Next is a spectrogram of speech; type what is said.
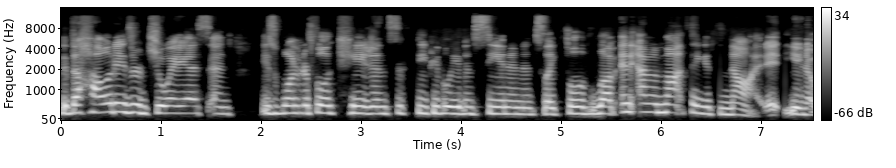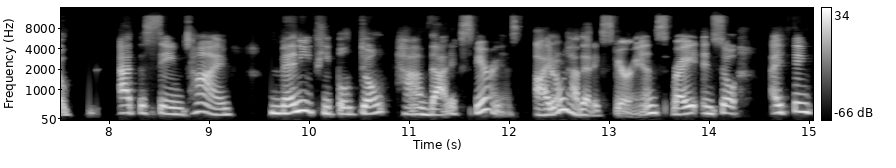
That the holidays are joyous and these wonderful occasions to see people even seen and it's like full of love. And, and I'm not saying it's not. It, you know, at the same time, many people don't have that experience. I don't have that experience, right? And so I think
